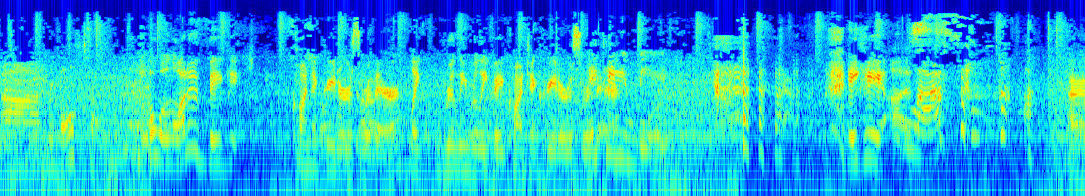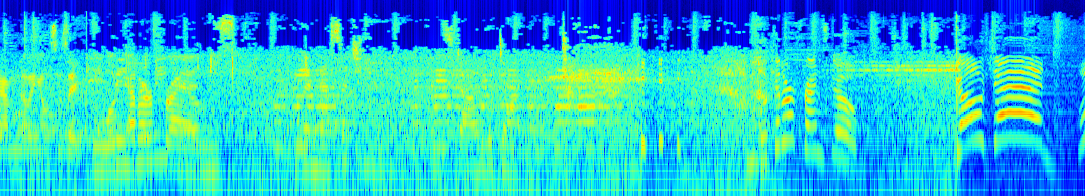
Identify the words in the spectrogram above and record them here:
um, revolve time. oh, a lot of big content creators were there. Like really, really big content creators were AKA there. me. AKA us. Last. I have nothing else to say. Look at our friends. Vanessa T. and the diamond. Look at our friends go. Go, Jen! Woo!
